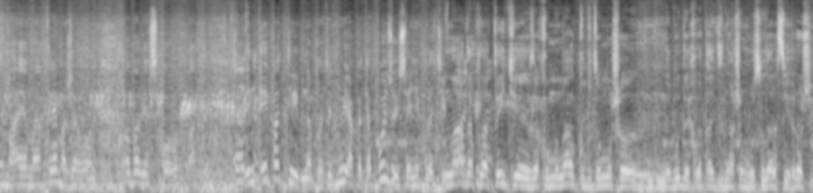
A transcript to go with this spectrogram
немає. Ми окремо живемо. Обов'язково платимо. І, і потрібно платити. Ну як це, пользуюся і не платити. Треба платити за комуналку, тому що не буде вистачати в нашому государстві грошей,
